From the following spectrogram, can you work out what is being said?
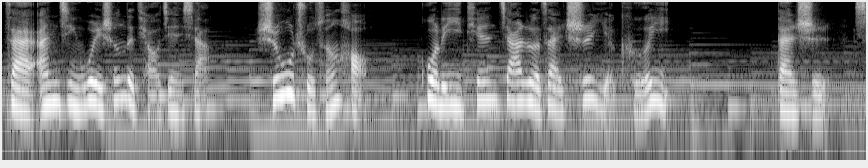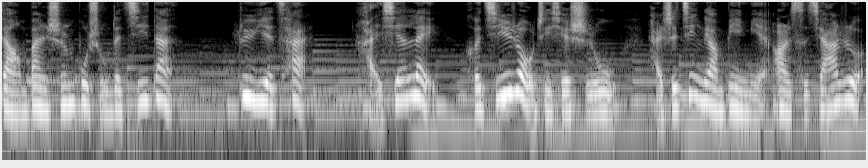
在安静卫生的条件下，食物储存好，过了一天加热再吃也可以。但是，像半生不熟的鸡蛋、绿叶菜、海鲜类。和鸡肉这些食物，还是尽量避免二次加热，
